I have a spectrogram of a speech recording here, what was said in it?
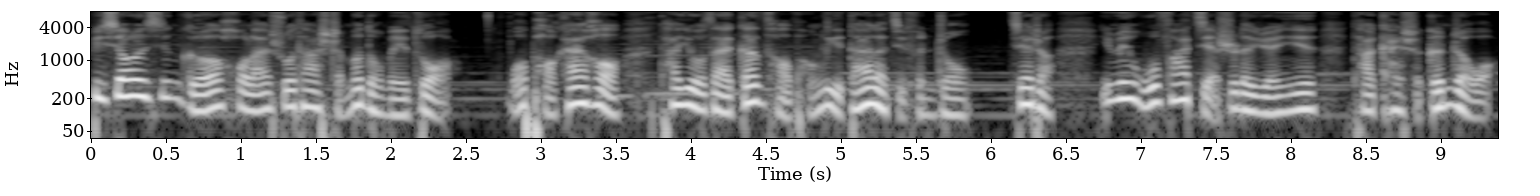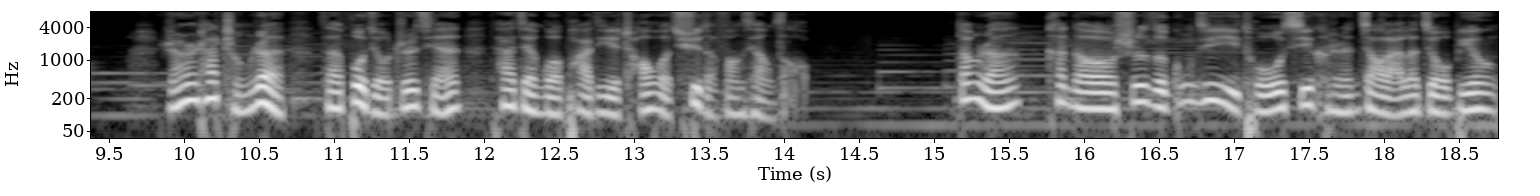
毕肖恩辛格后来说他什么都没做。我跑开后，他又在干草棚里待了几分钟。接着，因为无法解释的原因，他开始跟着我。然而，他承认在不久之前，他见过帕蒂朝我去的方向走。当然，看到狮子攻击意图，西克人叫来了救兵。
